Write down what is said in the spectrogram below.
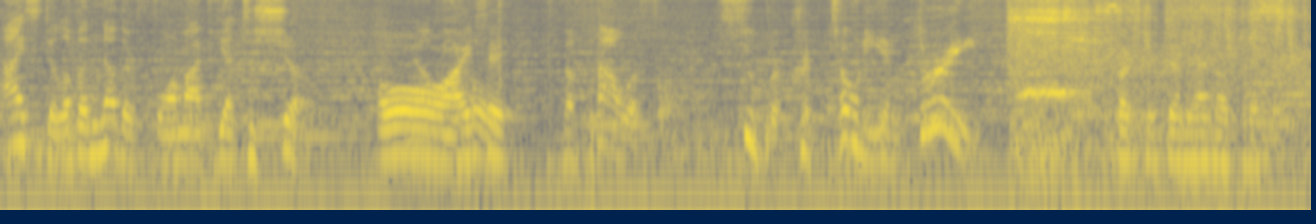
I still have another form I've yet to show. oh, now ahí behold, se. The powerful Super Kryptonian 3! Super Kryptoniano 3.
